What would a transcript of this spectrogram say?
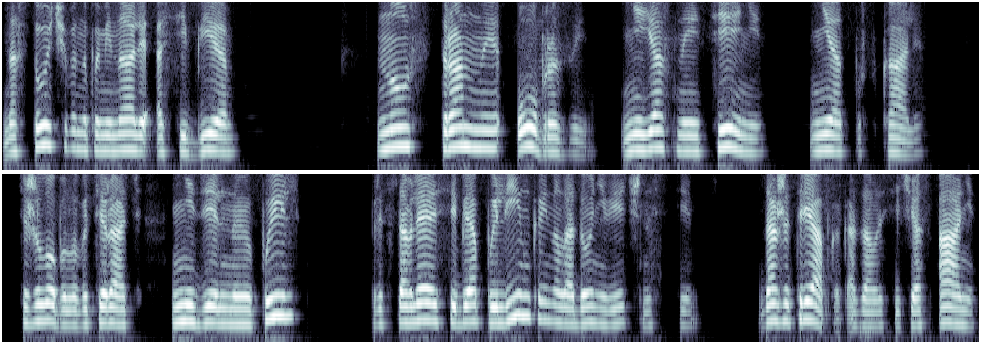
настойчиво напоминали о себе, но странные образы, неясные тени не отпускали. Тяжело было вытирать недельную пыль, представляя себя пылинкой на ладони вечности. Даже тряпка казалась сейчас Ане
